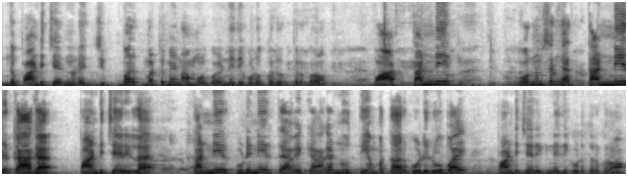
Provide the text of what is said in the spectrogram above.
இந்த பாண்டிச்சேரியினுடைய ஜிப்மர்க் மட்டுமே நம்ம நிதி கொடுத்துருக்கிறோம் வா தண்ணீர் ஒரு நிமிஷங்க தண்ணீருக்காக பாண்டிச்சேரியில் தண்ணீர் குடிநீர் தேவைக்காக நூற்றி எண்பத்தாறு கோடி ரூபாய் பாண்டிச்சேரிக்கு நிதி கொடுத்துருக்குறோம்.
